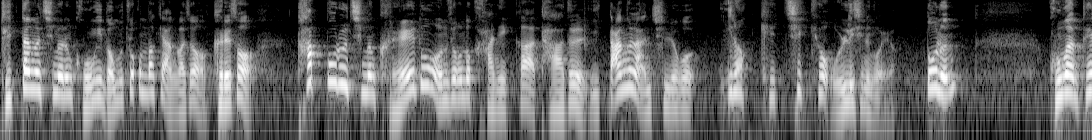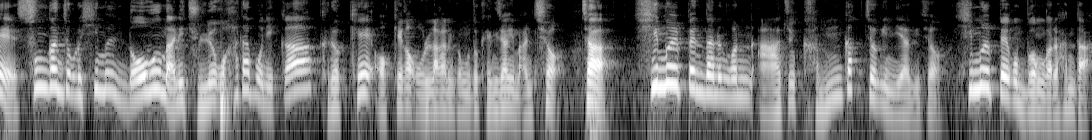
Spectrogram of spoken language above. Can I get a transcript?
뒷땅을 치면 공이 너무 조금밖에 안 가죠. 그래서 탑볼을 치면 그래도 어느 정도 가니까 다들 이 땅을 안 치려고 이렇게 치켜 올리시는 거예요. 또는 공한테 순간적으로 힘을 너무 많이 주려고 하다 보니까 그렇게 어깨가 올라가는 경우도 굉장히 많죠. 자, 힘을 뺀다는 건 아주 감각적인 이야기죠. 힘을 빼고 무언가를 한다.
